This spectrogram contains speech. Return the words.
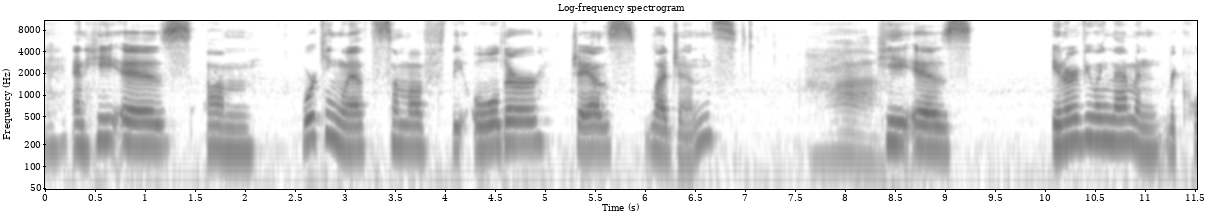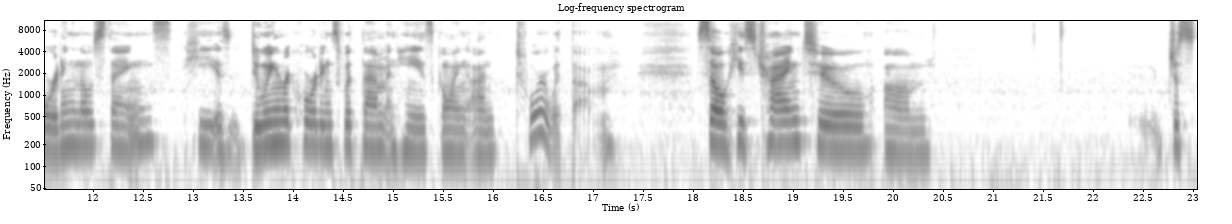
Mm-hmm. and he is um, working with some of the older jazz legends. Ah. he is interviewing them and recording those things. He is doing recordings with them and he's going on tour with them. So he's trying to um, just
